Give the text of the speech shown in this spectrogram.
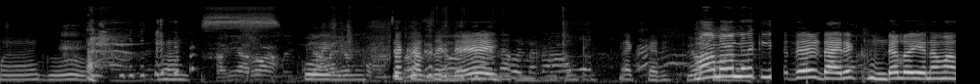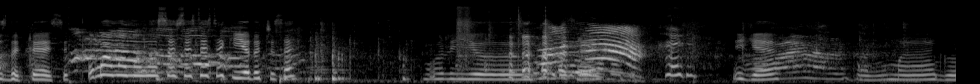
মা গো মামা কি এদের ডাইরেক্ট হুন্ডা লইয়ে না মাছ ধরতে আইছে। ও মামা মামা সে সে সে সে কি ধরছে সে? ওরিও। ইগে। ও মা গো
